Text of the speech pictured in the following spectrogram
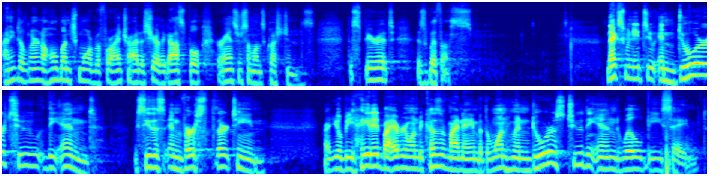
I need to learn a whole bunch more before I try to share the gospel or answer someone's questions. The Spirit is with us. Next, we need to endure to the end. We see this in verse 13. You'll be hated by everyone because of my name, but the one who endures to the end will be saved.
